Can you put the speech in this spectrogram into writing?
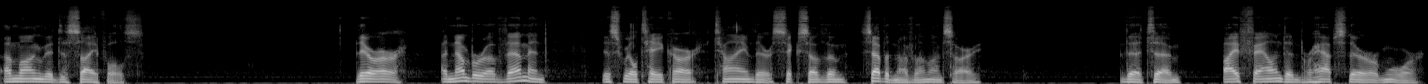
among the disciples. There are a number of them, and this will take our time. There are six of them, seven of them, I'm sorry, that um, I found, and perhaps there are more.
